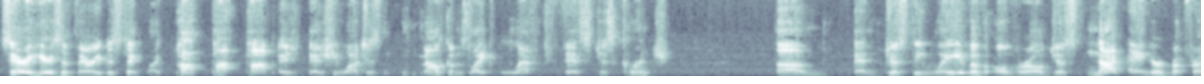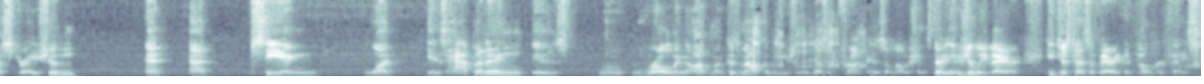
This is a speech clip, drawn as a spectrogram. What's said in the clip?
Sarah hears a very distinct, like pop, pop, pop, as, as she watches Malcolm's like left fist just clench. Um, and just the wave of overall, just not anger but frustration, and at seeing what is happening is rolling off because Malcolm usually doesn't front his emotions. They're usually there. He just has a very good poker face.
